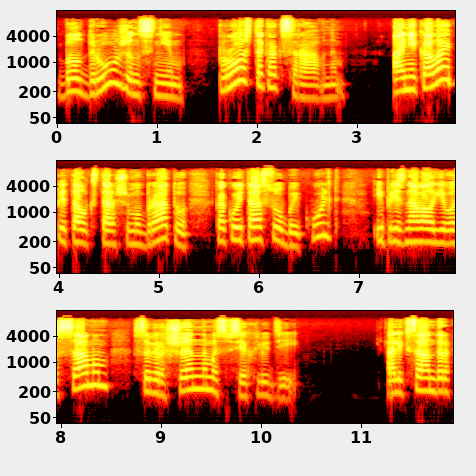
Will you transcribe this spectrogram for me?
был дружен с ним просто как с равным, а Николай питал к старшему брату какой-то особый культ и признавал его самым совершенным из всех людей. Александр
